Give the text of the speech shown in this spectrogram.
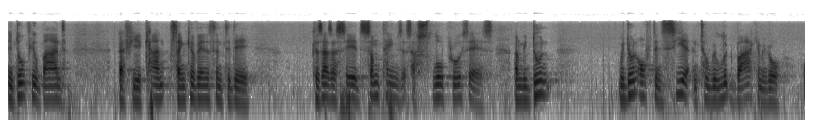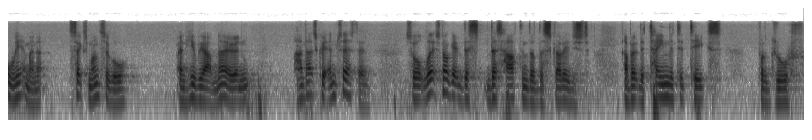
And don't feel bad if you can't think of anything today. Because as I said, sometimes it's a slow process and we don't we don't often see it until we look back and we go, oh, wait a minute, six months ago, and here we are now. And, and that's quite interesting. So let's not get dis- disheartened or discouraged about the time that it takes for growth.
